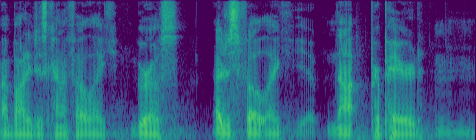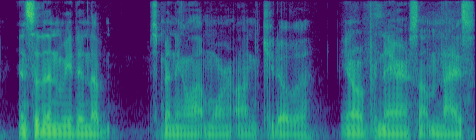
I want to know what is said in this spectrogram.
my body just kind of felt like gross. I just felt like Yep. not prepared, hmm and so then we'd end up spending a lot more on Qdoba, you know, Panera, something nice.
